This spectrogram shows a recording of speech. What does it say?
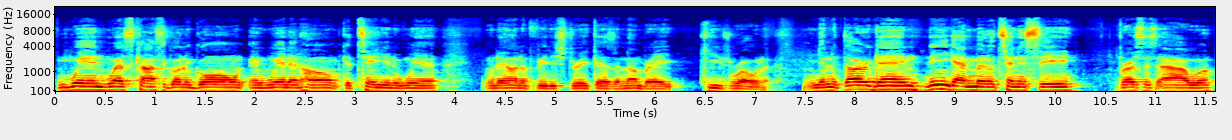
to win. Wisconsin going to go on and win at home, continue to win with their undefeated streak as a number eight keeps rolling. And then the third game, then you got Middle Tennessee versus Iowa.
